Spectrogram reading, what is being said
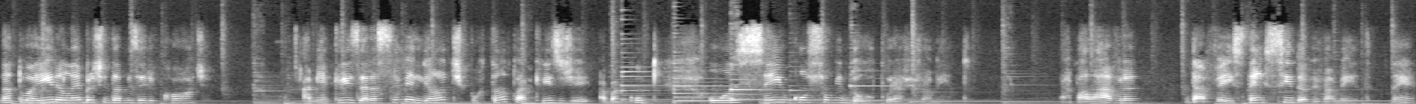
Na tua ira, lembra-te da misericórdia. A minha crise era semelhante, portanto, à crise de Abacuque, um anseio consumidor por avivamento. A palavra da vez tem sido avivamento, né?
